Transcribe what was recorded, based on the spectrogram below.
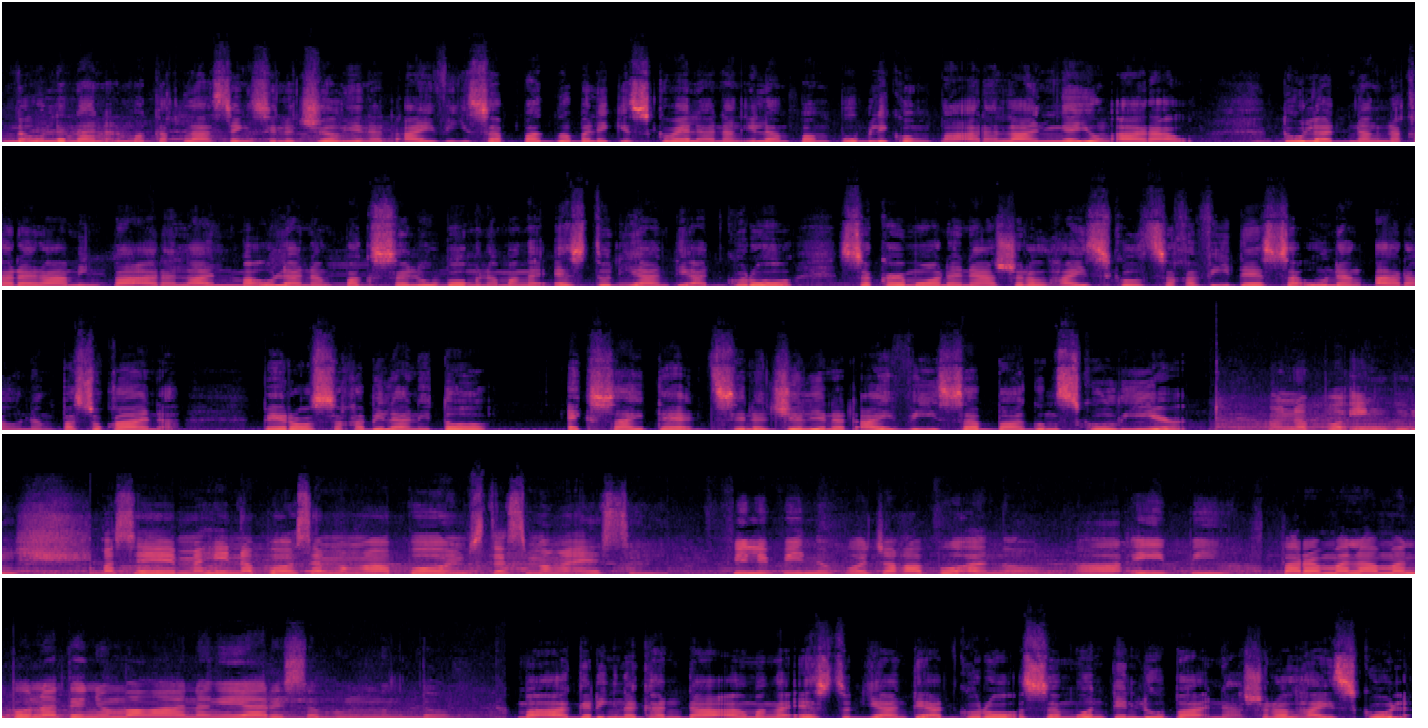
Naulanan ang magkaklaseng sina Jillian at Ivy sa pagbabalik eskwela ng ilang pampublikong paaralan ngayong araw. Tulad ng nakararaming paaralan, maulan ang pagsalubong ng mga estudyante at guro sa Carmona National High School sa Cavite sa unang araw ng pasukan. Pero sa kabila nito, excited sina Jillian at Ivy sa bagong school year. Ano po, English. Kasi mahina po sa mga poems, tas mga essay. Filipino po, tsaka po ano, ah, AP. Para malaman po natin yung mga nangyayari sa buong mundo. Maaga ring naghanda ang mga estudyante at guro sa Muntinlupa National High School.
